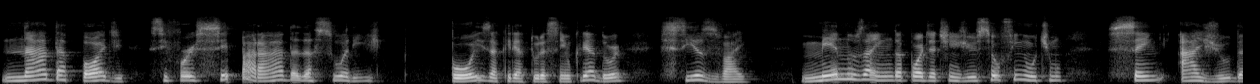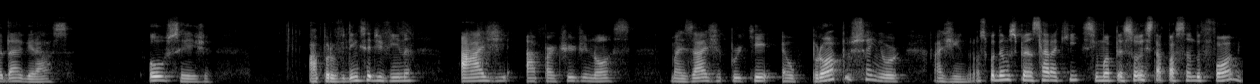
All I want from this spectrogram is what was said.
nada pode se for separada da sua origem, pois a criatura sem o Criador se esvai. Menos ainda pode atingir seu fim último sem a ajuda da graça. Ou seja, a providência divina age a partir de nós, mas age porque é o próprio Senhor agindo. Nós podemos pensar aqui, se uma pessoa está passando fome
